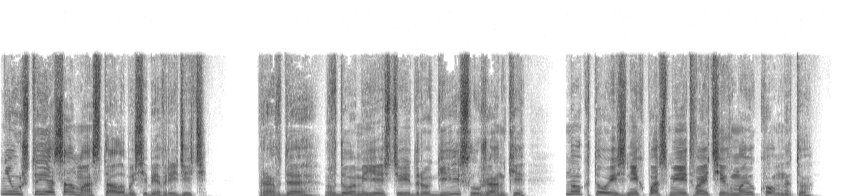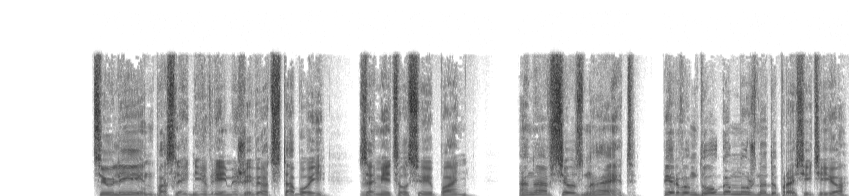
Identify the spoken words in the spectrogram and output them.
«Неужто я сама стала бы себе вредить? Правда, в доме есть и другие служанки, но кто из них посмеет войти в мою комнату?» «Тюлин последнее время живет с тобой», — заметил Сюэпань. «Она все знает. Первым долгом нужно допросить ее».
